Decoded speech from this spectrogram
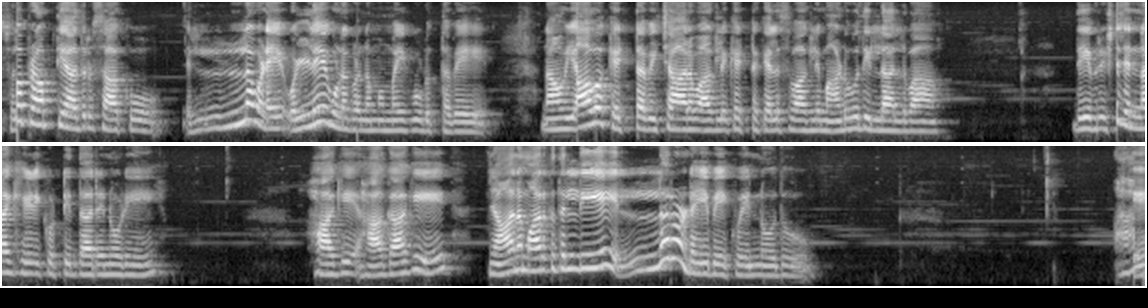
ಸ್ವಲ್ಪ ಪ್ರಾಪ್ತಿಯಾದರೂ ಸಾಕು. ಎಲ್ಲ ಒಳ್ಳೆ ಒಳ್ಳೆಯ ಗುಣಗಳು ನಮ್ಮ ಮೈಗೂಡುತ್ತವೆ. ನಾವು ಯಾವ ಕೆಟ್ಟ ವಿಚಾರವಾಗಲಿ, ಕೆಟ್ಟ ಕೆಲಸವಾಗಲಿ ಮಾಡುವುದಿಲ್ಲ ಅಲ್ವಾ? ದೇವರು ಎಷ್ಟು ಚೆನ್ನಾಗಿ ಹೇಳಿಕೊಟ್ಟಿದ್ದಾರೆ ನೋಡಿ. ಹಾಗೆ, ಹಾಗಾಗಿ ಜ್ಞಾನ ಮಾರ್ಗದಲ್ಲಿಯೇ ಎಲ್ಲರೂ ನಡೆಯಬೇಕು ಎನ್ನುವುದು. ಹಾಗೆ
